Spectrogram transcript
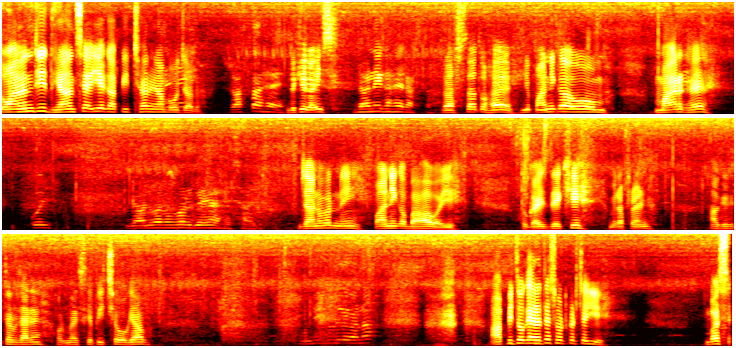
तो आनंद जी ध्यान से आइएगा पीछे यहाँ बहुत ज़्यादा। रास्ता है। देखिए गाइस जाने का है रास्ता। रास्ता तो है। ये पानी का वो मार्ग है। कोई जानवर गया है शायद। जानवर नहीं पानी का बहाव है ये। तो गाइस देखिए मेरा फ्रेंड आगे की तरफ़ जा रहे हैं और मैं इसके पीछे हो गया अब। आप ही तो कह रहे थे शॉर्टकट चाहिए। बस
